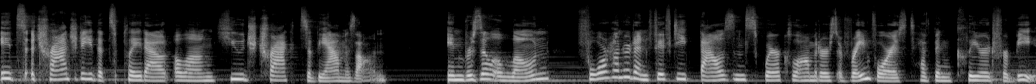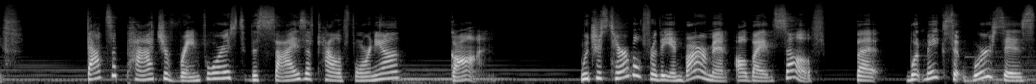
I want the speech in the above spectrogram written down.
It's a tragedy that's played out along huge tracts of the Amazon. In Brazil alone, 450,000 square kilometers of rainforest have been cleared for beef. That's a patch of rainforest the size of California gone, which is terrible for the environment all by itself. But what makes it worse is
